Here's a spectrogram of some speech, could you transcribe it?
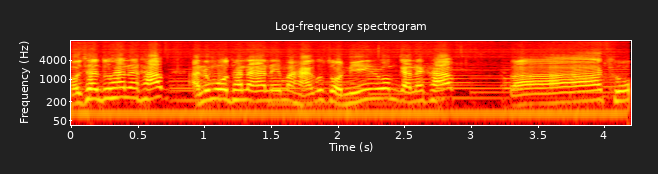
ขอเชิญทุกท่านนะครับ อนุโมทนาในมหากุศลนี้ร่วมกันนะครับสาธุ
